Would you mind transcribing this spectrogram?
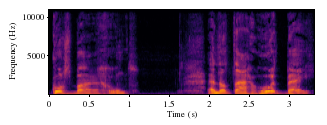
kostbare grond. En dat daar hoort bij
